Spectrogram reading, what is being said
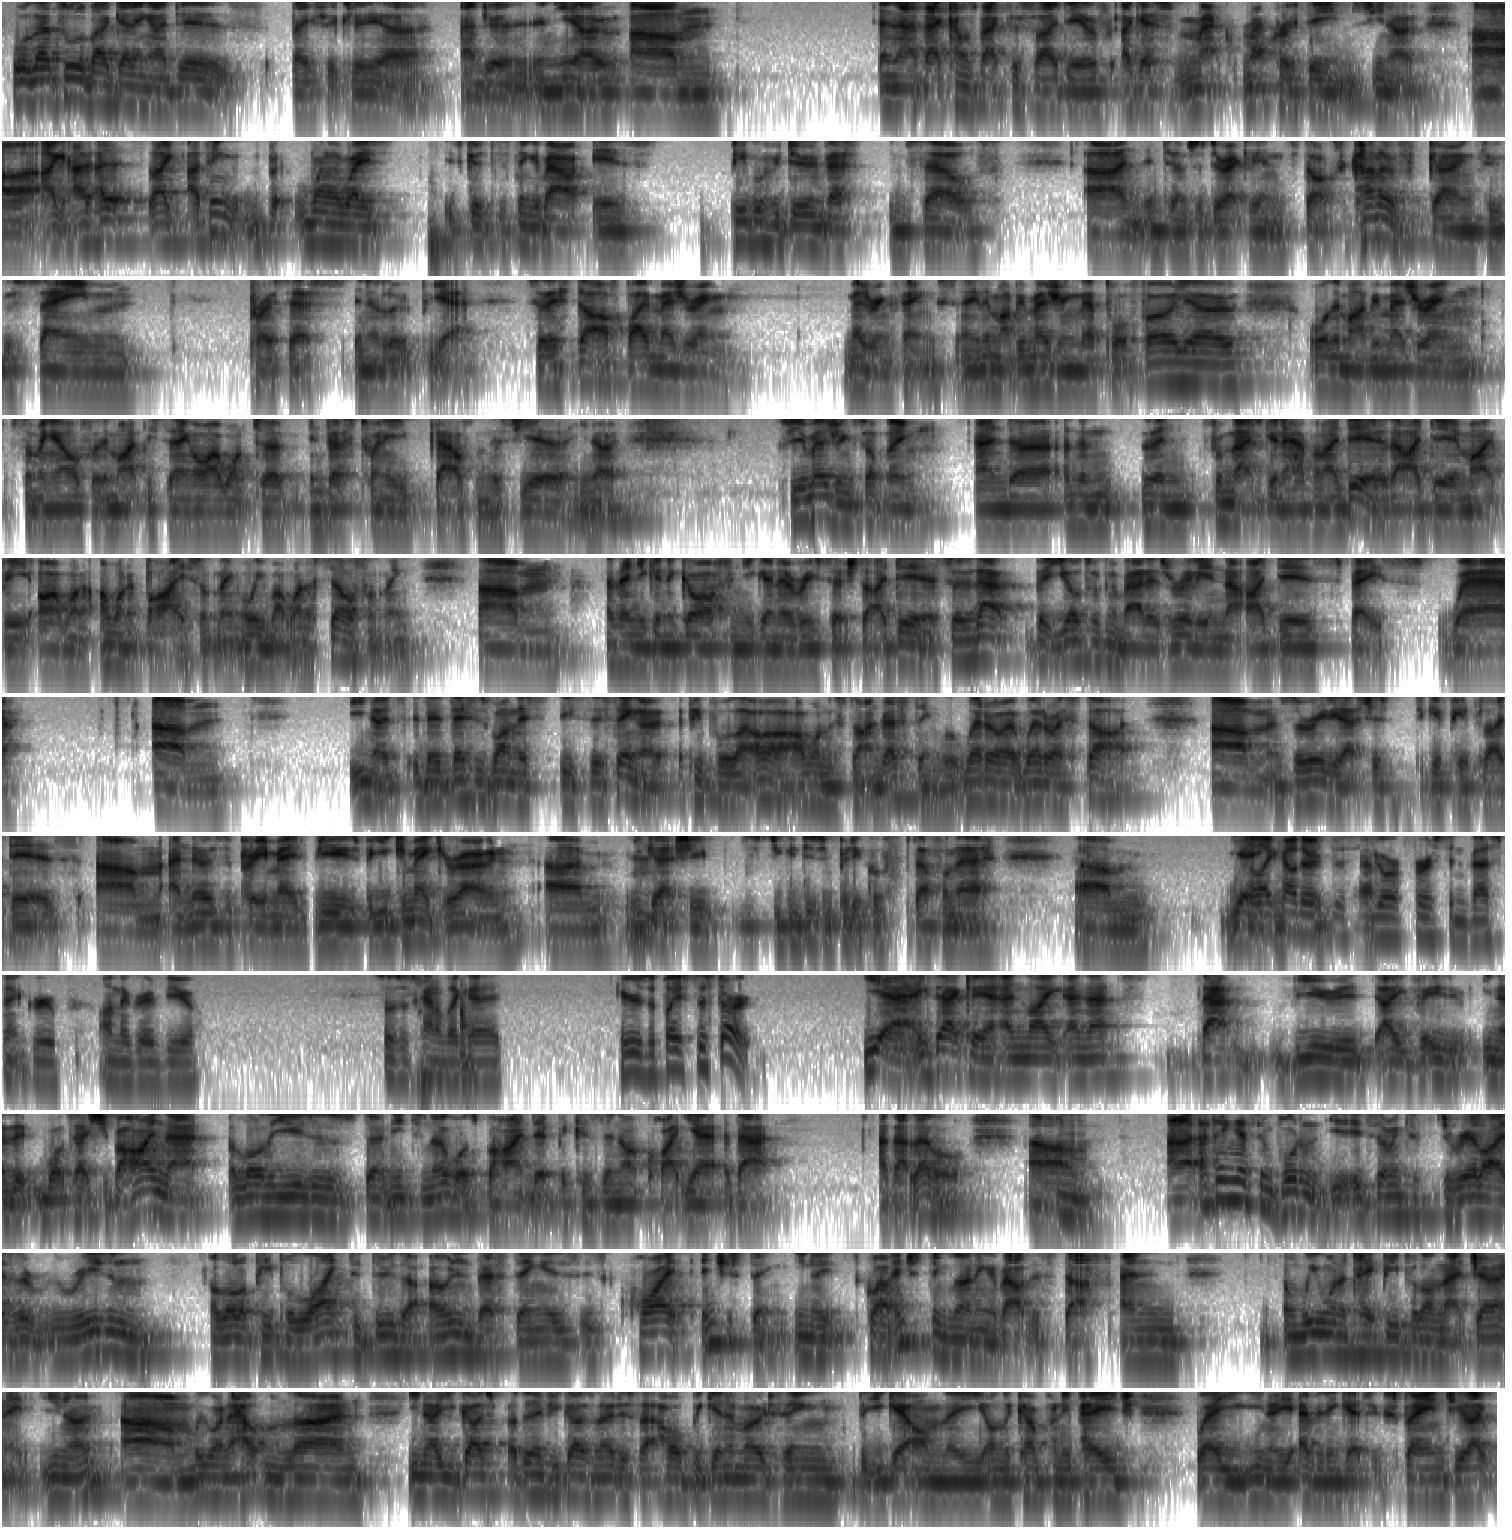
Well, that's all about getting ideas, basically, uh, Andrew. And, and, you know, um, and that, that comes back to this idea of, I guess, mac- macro themes. You know, uh, I, I, I, like I think one of the ways it's good to think about is people who do invest themselves uh, in, in, terms of directly in stocks are kind of going through the same process in a loop. Yeah. So they start off by measuring measuring things, and they might be measuring their portfolio or they might be measuring something else. That They might be saying, "Oh, I want to invest twenty thousand this year." You know, so you're measuring something, and uh, and then then from that you're going to have an idea. That idea might be, oh, "I want I want to buy something," or you might want to sell something. Um, and then you're going to go off and you're going to research the idea. So that but you're talking about is really in that ideas space where, um, you know, this is one this this this thing. Uh, people are like, oh, I want to start investing. Where do I where do I start? Um, and so really that's just to give people ideas. Um, and those are pre-made views, but you can make your own. Um, you mm. can actually, you can do some pretty cool stuff on there. Um, yeah, I like can, how there's this uh, your first investment group on the grid view. So it's just kind of like a, here's a place to start. Yeah, exactly, and like, and that's that view. Like, you know, that what's actually behind that. A lot of the users don't need to know what's behind it because they're not quite yet at that at that level. Um, mm. And I think it's important. It's something to, to realize the reason a lot of people like to do their own investing is is quite interesting. You know, it's quite interesting learning about this stuff, and and we want to take people on that journey. You know, um, we want to help them learn. You know, you guys. I don't know if you guys noticed that whole beginner mode thing that you get on the on the company page, where you you know everything gets explained to you. Like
